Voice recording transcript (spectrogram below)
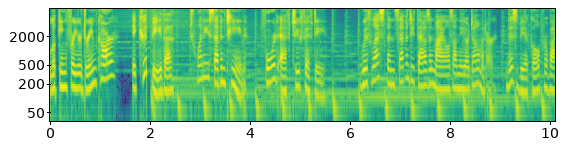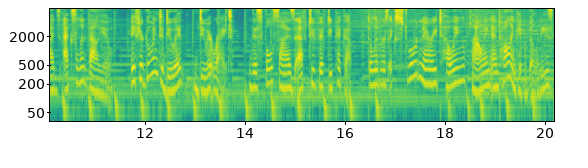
Looking for your dream car? It could be the 2017 Ford F-250. With less than 70,000 miles on the odometer, this vehicle provides excellent value. If you're going to do it, do it right. This full-size F-250 pickup delivers extraordinary towing, plowing, and hauling capabilities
